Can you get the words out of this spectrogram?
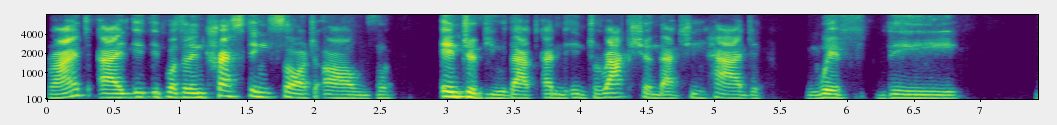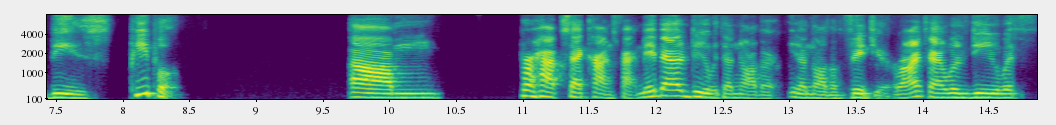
right? I, it, it was an interesting sort of interview that an interaction that she had with the these people um perhaps I can't find. Maybe I'll deal with another in another video, right? I will deal with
